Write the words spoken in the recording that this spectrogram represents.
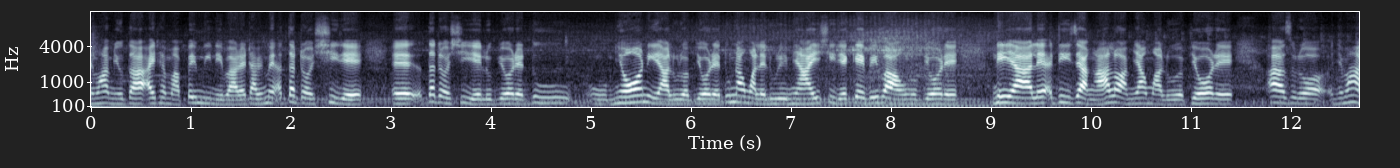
ီမမျိုးသားအဲ့ထက်မှာပိတ်မိနေပါတယ်ဒါပေမဲ့အသက်တော်ရှိတယ်အဲအသက်တော်ရှိရလို့ပြောတယ်သူဟိုမျောနေတာလို့တော့ပြောတယ်သူ့နောက်မှာလည်းလူတွေအများကြီးရှိတယ်ကဲပေးပါအောင်လို့ပြောတယ်နေရာလည်းအတိအကျငားလွာမြောက်မှာလို့ပြောတယ်အဲ့ဒါဆိုတော့ညီမက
